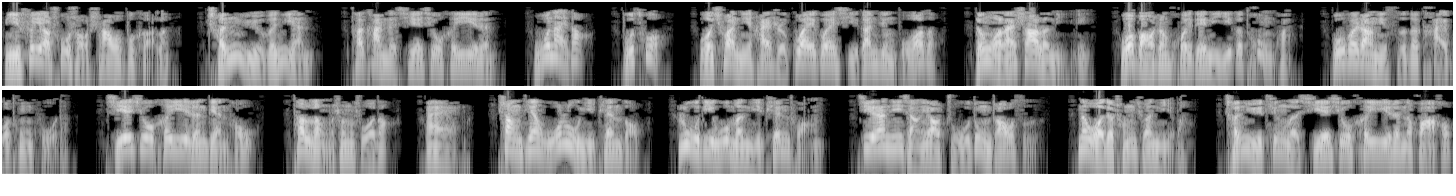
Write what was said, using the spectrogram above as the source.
你非要出手杀我不可了？”陈宇闻言，他看着邪修黑衣人，无奈道：“不错，我劝你还是乖乖洗干净脖子，等我来杀了你，我保证会给你一个痛快，不会让你死的太过痛苦的。”邪修黑衣人点头，他冷声说道：“哎，上天无路你偏走，入地无门你偏闯。既然你想要主动找死，那我就成全你吧。”陈宇听了邪修黑衣人的话后，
